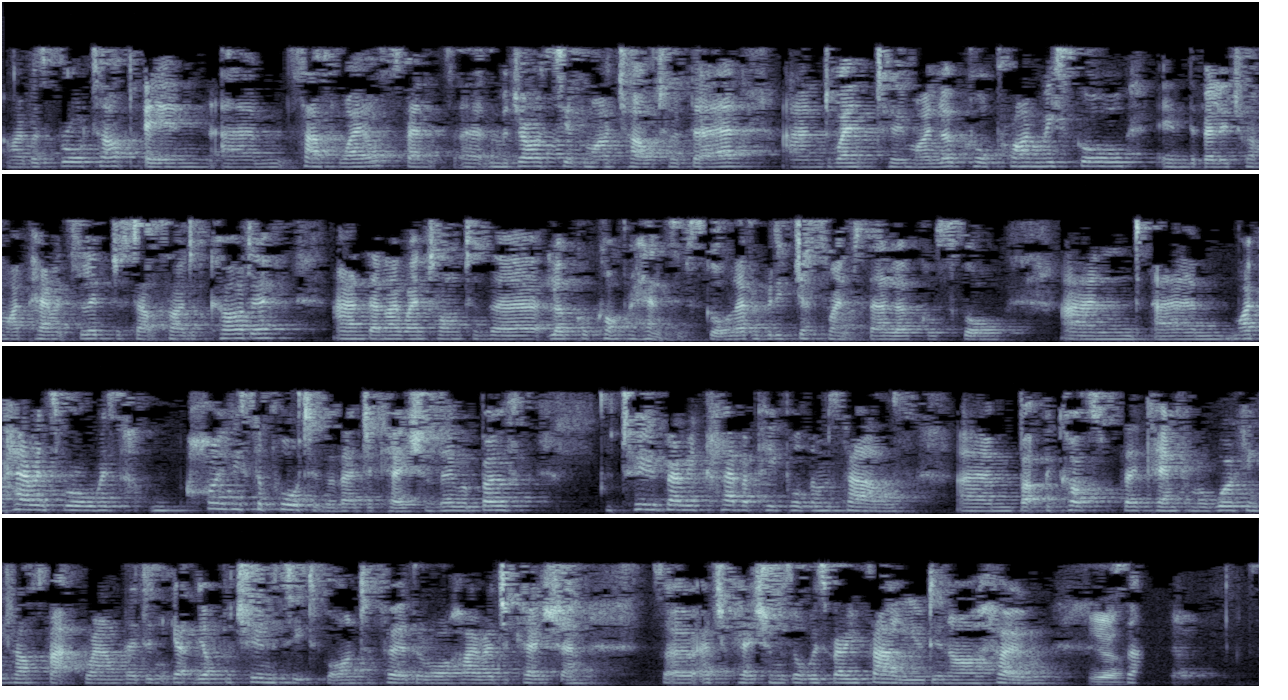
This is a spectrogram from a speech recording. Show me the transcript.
I was brought up in um, South Wales, spent uh, the majority of my childhood there and went to my local primary school in the village where my parents lived just outside of Cardiff and then I went on to the local comprehensive school. Everybody just went to their local school and um, my parents were always highly supportive of education. They were both two very clever people themselves but because they came from a working class background, they didn't get the opportunity to go on to further or higher education. So education was always very valued in our home. Yeah. So,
